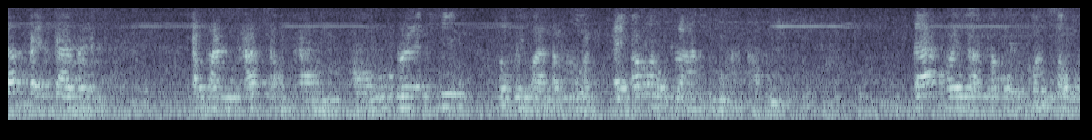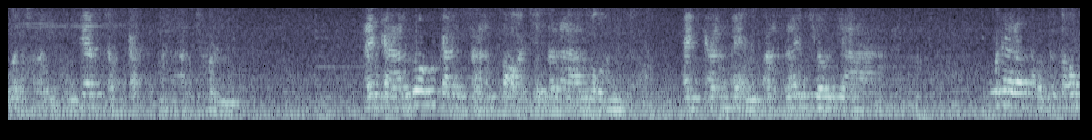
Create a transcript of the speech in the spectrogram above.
นับเป็นการกำลังทัพสำคัญของมูลนิธิโรงพยาบาลตำรวจในพระบรมราชูปถัมภ์และบริษัทระบบขนส่งมวลชนกรุงเทพจำกัดมหาชน ในการร่วมกันสานต่อเจตนารมณ์แห่งการแบ่งปันและเยียวยา ผู้ได้รับผลกระทบ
